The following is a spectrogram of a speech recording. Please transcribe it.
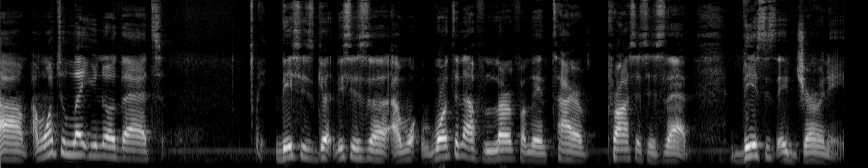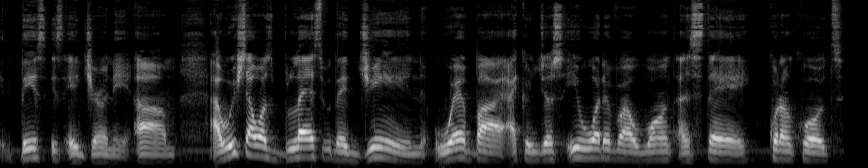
um, I want to let you know that this is good. This is uh, one thing I've learned from the entire process is that this is a journey. This is a journey. Um, I wish I was blessed with a gene whereby I could just eat whatever I want and stay quote unquote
